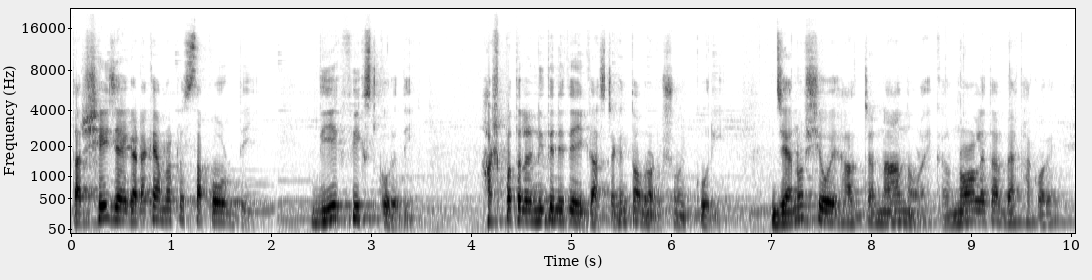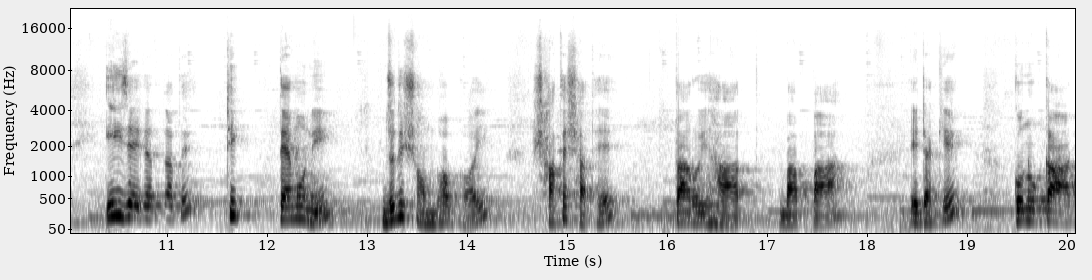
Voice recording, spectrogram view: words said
তার সেই জায়গাটাকে আমরা একটু সাপোর্ট দিই, দিয়ে ফিক্সড করে দিই। হাসপাতালে নিতে নিতে এই কাজটা কিন্তু আমরা অনেক সময় করি। যেন সে ওই হাতটা না নড়ায়, কারণ নড়ালে তার ব্যথা করে। এই জায়গাটাতে ঠিক তেমনই যদি সম্ভব হয়, সাথে সাথে তার ওই হাত বা পা এটাকে কোনো কাঠ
